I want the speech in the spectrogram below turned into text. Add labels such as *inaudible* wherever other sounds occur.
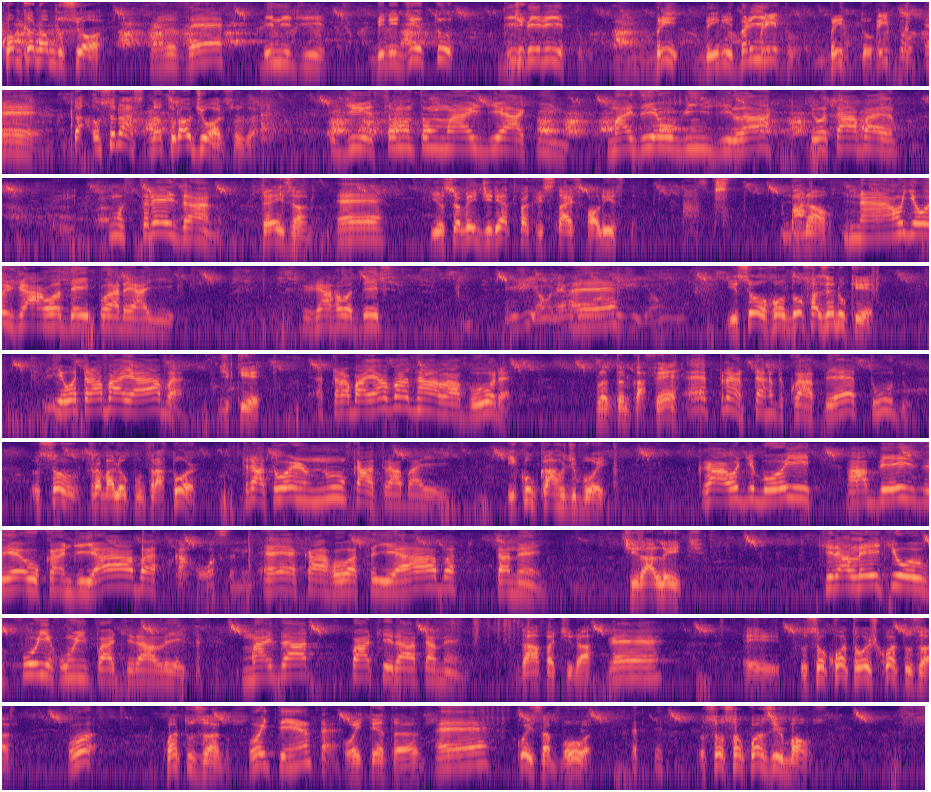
Como que é o nome do senhor? José Benedito. Benedito De, De- Birito. Bri, Birito. Brito. Brito. Brito. É. Tá, o senhor é natural de onde, senhor Zé? De São Tomás de Aquino. Mas eu vim de lá, eu tava com uns três anos. Três anos. É. E o senhor veio direto para Cristais Paulista? Não. Não, eu já rodei por aí. Já rodei. Região, né? É. Região. E o senhor rodou fazendo o quê? Eu trabalhava. De quê? Eu trabalhava na lavoura. Plantando café? É, plantando café, tudo. O senhor trabalhou com trator? Trator nunca trabalhei. E com carro de boi? Carro de boi, às vezes eu candeava, Carroça, né? é, carroceava também. Tirar leite? Tirar leite eu fui ruim para tirar leite, mas dá para tirar também. Dá para tirar. É, E o senhor conta hoje quantos anos? o- Quantos anos? 80, 80 anos. é, Coisa boa. O senhor são quantos irmãos?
